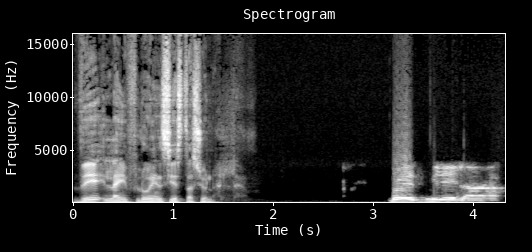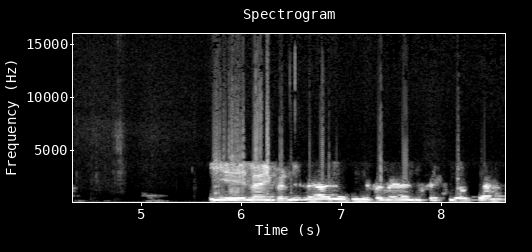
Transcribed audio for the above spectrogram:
de la influencia estacional. Pues mire, la, y la enfermedad es una enfermedad infecciosa,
